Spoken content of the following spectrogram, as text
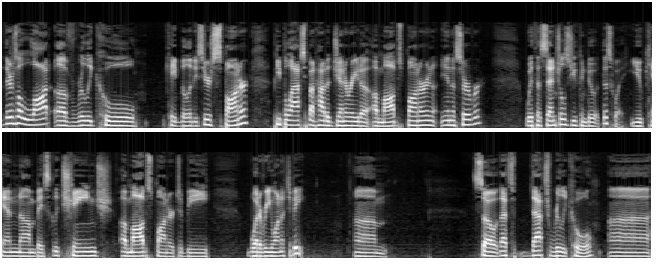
there's a lot of really cool capabilities. Here's Spawner. People ask about how to generate a, a mob spawner in, in a server. With Essentials, you can do it this way. You can um, basically change a mob spawner to be whatever you want it to be. Um, so that's that's really cool. Uh,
